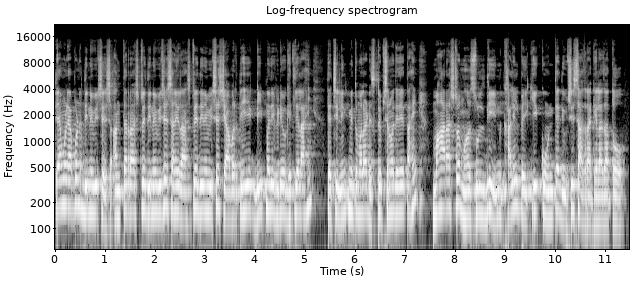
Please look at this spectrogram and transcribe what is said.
त्यामुळे आपण दिनविशेष आंतरराष्ट्रीय दिनविशेष आणि राष्ट्रीय दिनविशेष यावरतीही एक डीपमध्ये व्हिडिओ घेतलेला आहे. त्याची लिंक मी तुम्हाला डिस्क्रिप्शनमध्ये देत आहे. महाराष्ट्र महसूल दिन खालीलपैकी कोणत्या दिवशी साजरा केला जातो?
